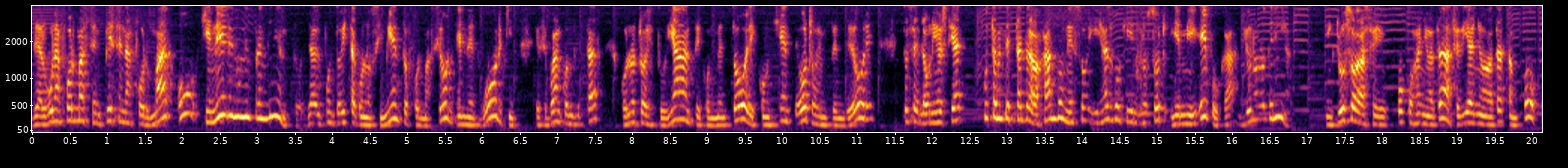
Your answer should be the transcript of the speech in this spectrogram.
de alguna forma se empiecen a formar o generen un emprendimiento, ya desde el punto de vista conocimiento, formación, el networking, que se puedan contactar con otros estudiantes, con mentores, con gente, otros emprendedores. Entonces, la universidad justamente está trabajando en eso y es algo que nosotros, y en mi época yo no lo tenía, incluso hace pocos años atrás, hace 10 años atrás tampoco.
